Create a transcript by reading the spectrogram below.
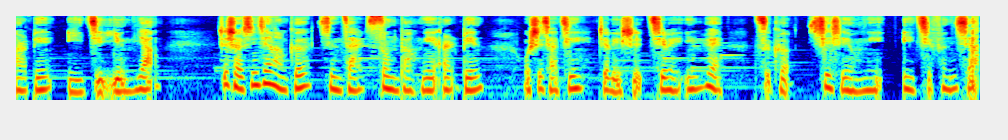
耳边一剂营养。这首新鲜老歌现在送到你耳边。我是小鸡，这里是七味音乐。此刻，谢谢有你一起分享。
